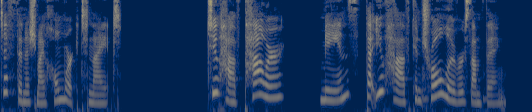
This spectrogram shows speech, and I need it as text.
to finish my homework tonight. To have power means that you have control over something.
